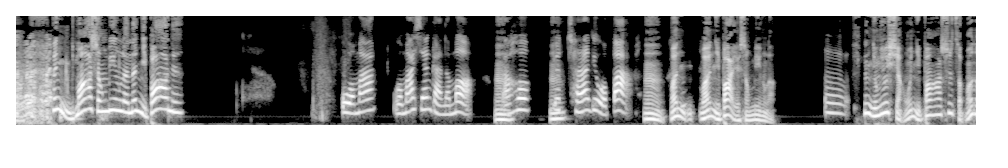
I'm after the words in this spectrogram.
那你妈生病了，那你爸呢？我妈我妈先感的冒，嗯，然后又嗯传染给我爸。嗯，完你完你爸也生病了，嗯，那你有没有想过你爸是怎么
